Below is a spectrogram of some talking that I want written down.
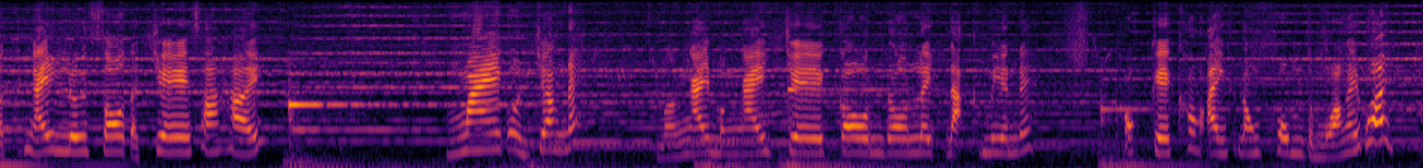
មួយថ្ងៃមួយថ្ងៃលឺសូរតែជេរសោះហើយម៉ែក៏អញ្ចឹងដែរមួយថ្ងៃមួយថ្ងៃជេរកូនរលេចដាក់គ្មានទេខុសគេខុសឯងក្នុងភូមិតម្ងអីវ៉ៃអូ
